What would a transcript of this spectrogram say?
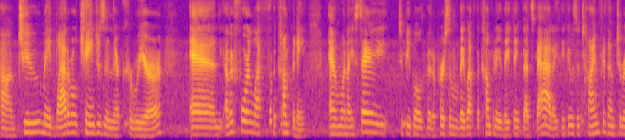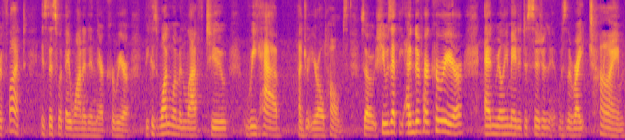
Um, two made lateral changes in their career, and the other four left the company. And when I say to people that a person they left the company they think that's bad. I think it was a time for them to reflect is this what they wanted in their career? Because one woman left to rehab 100 year old homes. So she was at the end of her career and really made a decision it was the right time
